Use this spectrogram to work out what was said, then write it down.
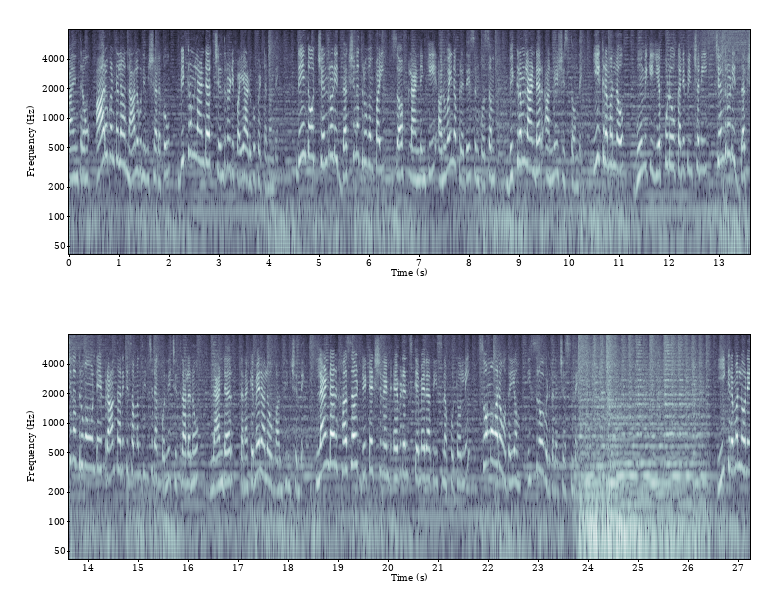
సాయంత్రం ఆరు గంటల నాలుగు నిమిషాలకు విక్రమ్ ల్యాండర్ చంద్రుడిపై అడుగుపెట్టనుంది. దీంతో చంద్రుడి దక్షిణ ధ్రువంపై సాఫ్ట్ ల్యాండింగ్కి అనువైన ప్రదేశం కోసం విక్రమ్ ల్యాండర్ అన్వేషిస్తోంది. ఈ క్రమంలో భూమికి ఎప్పుడూ కనిపించని చంద్రుడి దక్షిణ ధ్రువం ఉండే ప్రాంతానికి సంబంధించిన కొన్ని చిత్రాలను ల్యాండర్ తన కెమెరాలో బంధించింది. Lander hazard detection and evidence camera తీసిన ఫోటోల్ని సోమవారం ఉదయం ఇస్రో విడుదల చేసింది. ఈ క్రమంలోనే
